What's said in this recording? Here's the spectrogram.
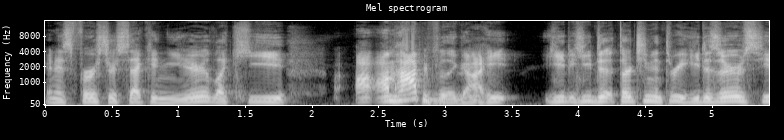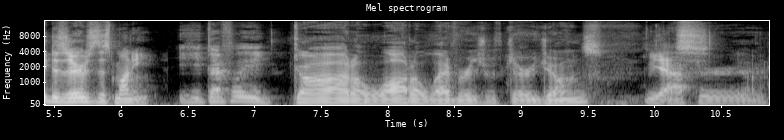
in his first or second year. Like he I, I'm happy for the guy. He he he did 13 and 3. He deserves he deserves this money. he definitely got a lot of leverage with Jerry Jones. Yes. After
